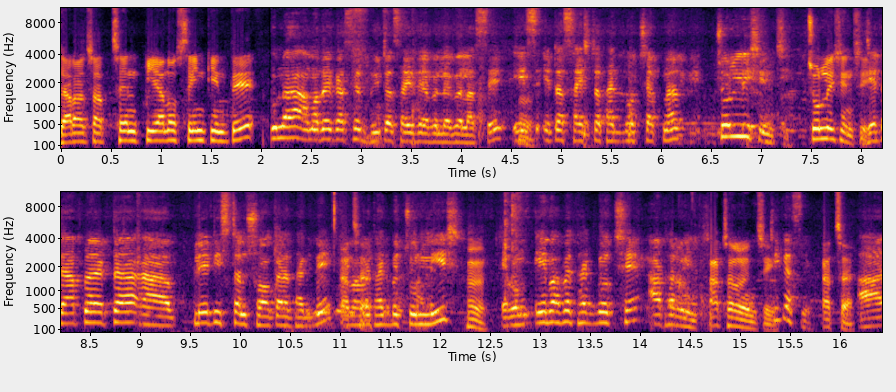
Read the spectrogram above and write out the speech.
যারা চাচ্ছেন পিয়ানো সিঙ্ক কিনতে এগুলা আমাদের কাছে দুইটা সাইজ অ্যাভেলেবেল আছে। এটা সাইজটা থাকবে হচ্ছে আপনার চল্লিশ ইঞ্চি। চল্লিশ ইঞ্চি। যেটা আপনার একটা প্লেট স্ট্যান্ড সহকারে থাকবে। এভাবে থাকবে চল্লিশ। হুম। এবং এভাবে থাকবে হচ্ছে আঠারো ইঞ্চি। আঠারো ইঞ্চি। ঠিক আছে? আচ্ছা। আর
